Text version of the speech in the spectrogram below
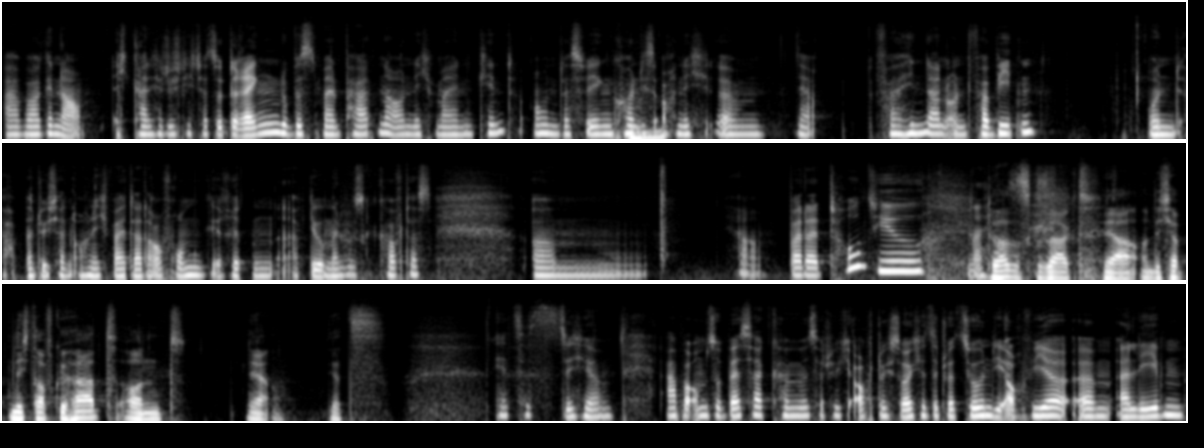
Aber genau, ich kann dich natürlich nicht dazu drängen. Du bist mein Partner und nicht mein Kind. Und deswegen konnte ich es auch nicht ähm, ja, verhindern und verbieten. Und habe natürlich dann auch nicht weiter darauf rumgeritten, ab dem Moment, wo du es gekauft hast. Ähm, ja, but I told you. Nein. Du hast es gesagt, ja. Und ich habe nicht drauf gehört und ja, jetzt. Jetzt sitzt sie hier. Aber umso besser können wir uns natürlich auch durch solche Situationen, die auch wir ähm, erleben,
